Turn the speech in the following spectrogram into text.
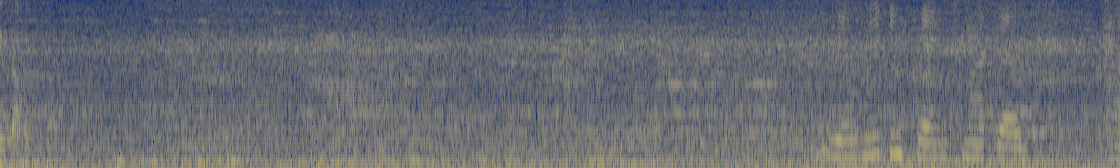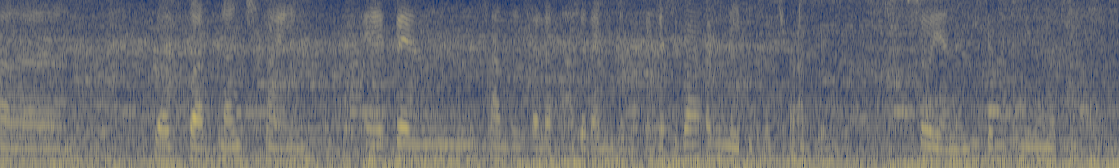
Tingin lang kita. We are meeting friends mga 12 uh, 12 pa lunchtime. Eh 10 something pa lang aga namin dumating. Kasi baka kami may sa traffic. So yan nandito na kami ng mas maaga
